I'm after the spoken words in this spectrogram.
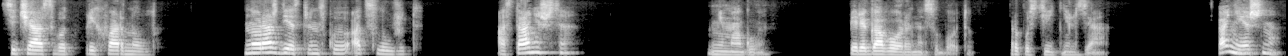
Сейчас вот прихворнул. Но рождественскую отслужит. Останешься? Не могу. Переговоры на субботу. Пропустить нельзя. Конечно.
